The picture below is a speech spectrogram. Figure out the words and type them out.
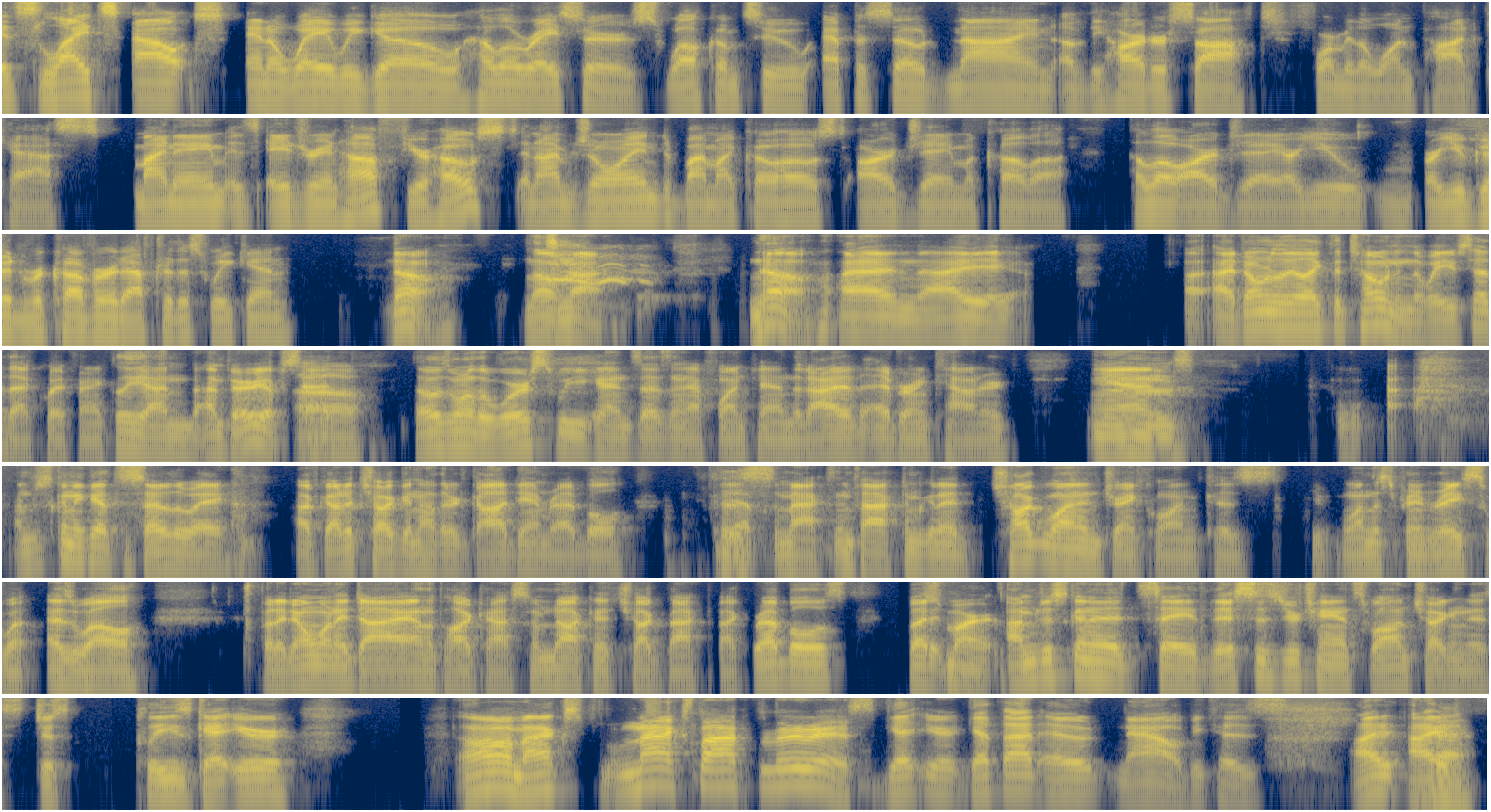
It's lights out and away we go. Hello, racers. Welcome to episode nine of the Hard or Soft Formula One podcast. My name is Adrian Huff, your host, and I'm joined by my co-host RJ McCullough. Hello, RJ. Are you are you good and recovered after this weekend? No, no, I'm not. no, and I I don't really like the tone and the way you said that. Quite frankly, I'm I'm very upset. Oh, that was one of the worst weekends as an F1 fan that I've ever encountered, and. Mm-hmm. I'm just gonna get this out of the way. I've got to chug another goddamn Red Bull because Max. In fact, I'm gonna chug one and drink one because he won the sprint race as well. But I don't want to die on the podcast, so I'm not gonna chug back to back Red Bulls. But smart. I'm just gonna say this is your chance while I'm chugging this. Just please get your oh Max Max lap Lewis. Get your get that out now because I I Okay.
